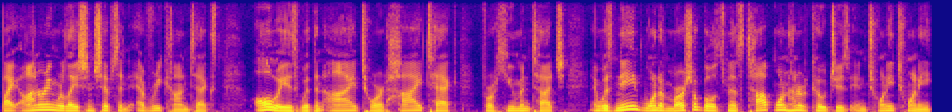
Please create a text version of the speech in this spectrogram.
by honoring relationships in every context, always with an eye toward high tech for human touch, and was named one of Marshall Goldsmith's top 100 coaches in 2020,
